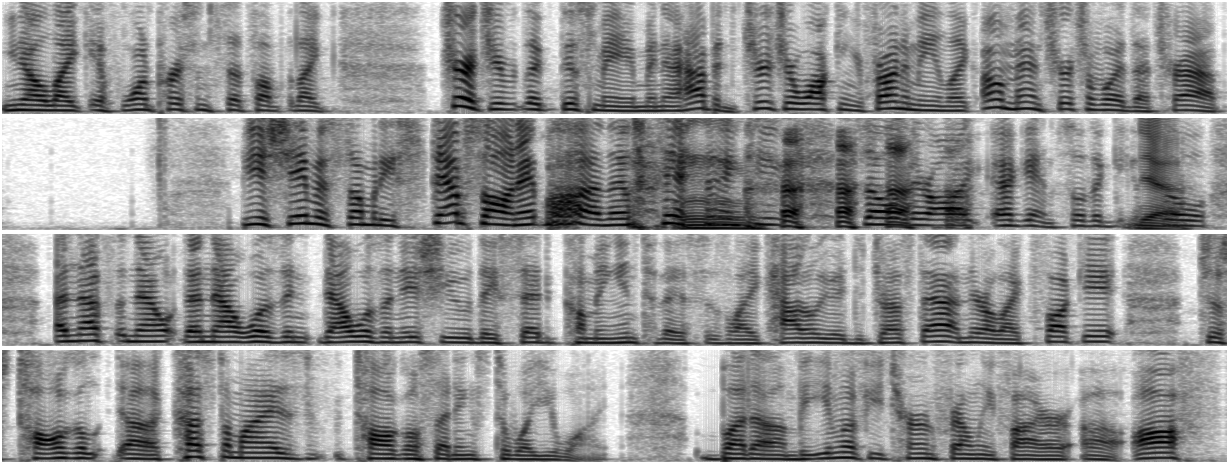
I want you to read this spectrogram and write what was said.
You know, like if one person sets up like church, you're, like this may or may not happen. Church, you're walking in front of me, like oh man, church avoided that trap be ashamed if somebody steps on it. But so they're all, again. So the Yeah. so and that's now then that wasn't that was an issue. They said coming into this is like how do you address that? And they're like fuck it, just toggle uh, customize toggle settings to what you want. But um, but even if you turn friendly fire uh, off.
